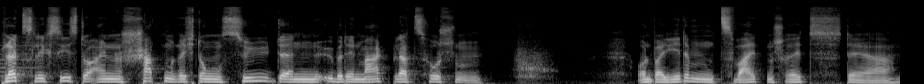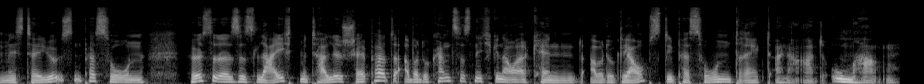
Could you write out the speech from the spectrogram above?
Plötzlich siehst du einen Schatten Richtung Süden über den Marktplatz huschen. Und bei jedem zweiten Schritt der mysteriösen Person hörst du, dass es leicht metallisch scheppert, aber du kannst es nicht genau erkennen. Aber du glaubst, die Person trägt eine Art Umhang.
